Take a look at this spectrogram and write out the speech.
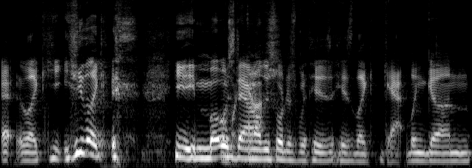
Eh, like he, he like he mows down all these soldiers with his his like gatling gun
